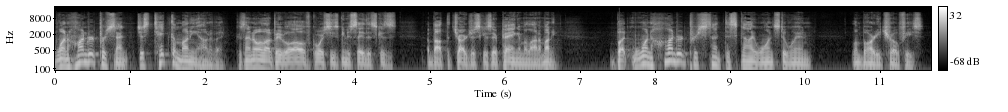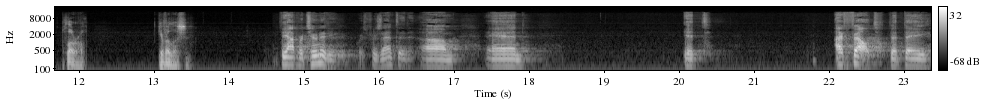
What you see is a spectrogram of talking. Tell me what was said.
100%, just take the money out of it. Because I know a lot of people, oh, of course he's going to say this because about the Chargers because they're paying him a lot of money. But 100% this guy wants to win Lombardi trophies, plural. Give a listen. the opportunity was presented, um, and it. I felt that they,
